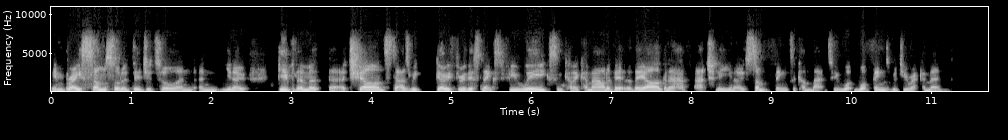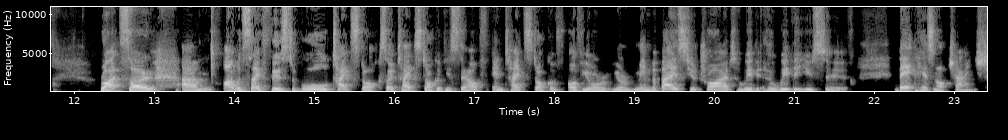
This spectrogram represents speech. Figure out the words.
embrace some sort of digital and and you know give them a, a chance to as we go through this next few weeks and kind of come out of it that they are going to have actually you know something to come back to what what things would you recommend Right, so um, I would say first of all, take stock. So take stock of yourself and take stock of, of your, your member base, your tribe, whoever, whoever you serve. That has not changed.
